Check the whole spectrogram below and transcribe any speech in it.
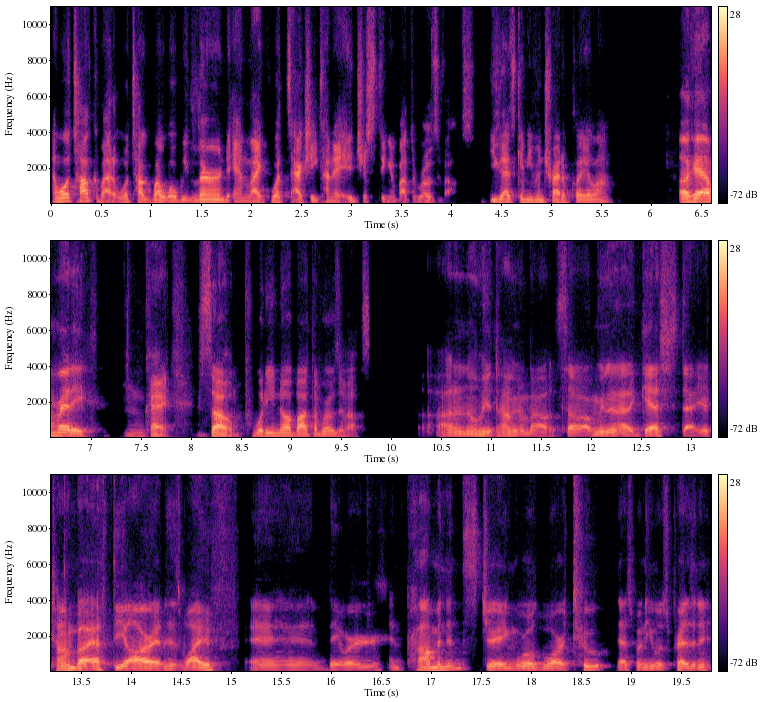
And we'll talk about it. We'll talk about what we learned and like what's actually kind of interesting about the Roosevelts. You guys can even try to play along. okay, I'm ready. Okay. So, what do you know about the Roosevelts? I don't know who you're talking about, so I'm gonna guess that you're talking about FDR and his wife, and they were in prominence during World War II. That's when he was president.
